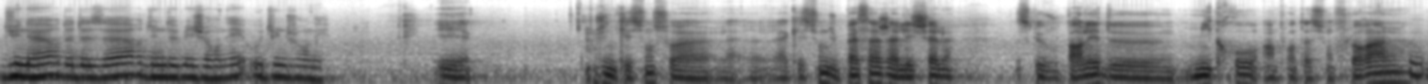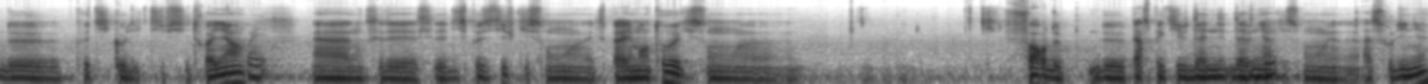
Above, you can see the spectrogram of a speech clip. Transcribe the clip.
d'une heure, de deux heures, d'une demi-journée ou d'une journée. Et j'ai une question sur la question du passage à l'échelle. Parce que vous parlez de micro-implantation florale, de petits collectifs citoyens. Euh, donc, c'est des, dispositifs qui sont expérimentaux et qui sont euh, forts de, perspectives d'avenir qui sont euh, à souligner.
